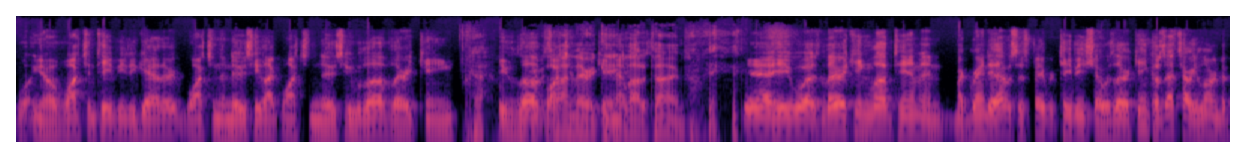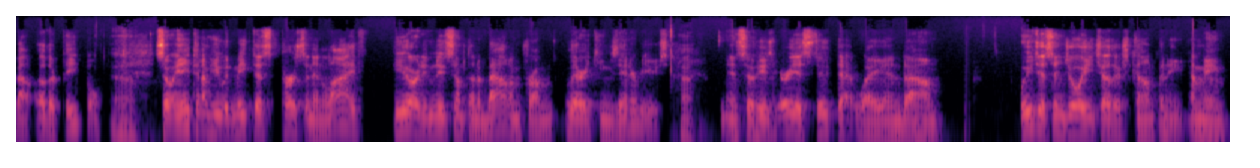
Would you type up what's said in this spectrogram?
you know, watching TV together, watching the news. He liked watching the news. He loved Larry King. He loved he watching Larry, Larry King, King a lot of times. yeah, he was. Larry King loved him, and my granddad that was his favorite TV show was Larry King because that's how he learned about other people. Oh. So anytime he would meet this person in life, he already knew something about him from Larry King's interviews, huh. and so he's very astute that way. And um, we just enjoy each other's company. I mean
